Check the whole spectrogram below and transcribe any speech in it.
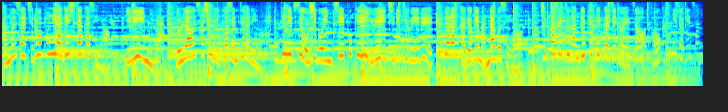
방문 설치로 편리하게 시작하세요. 1위입니다. 놀라운 46% 할인. 필립스 55인치 4K UHD TV를 특별한 가격에 만나보세요. 10% 환급 혜택까지 더해져 더욱 합리적인 선택.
